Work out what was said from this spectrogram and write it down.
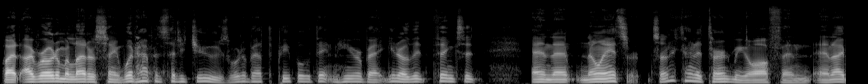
But I wrote him a letter saying, "What happens to the Jews? What about the people who didn't hear about you know the things that?" And uh, no answer. So that kind of turned me off, and and I,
